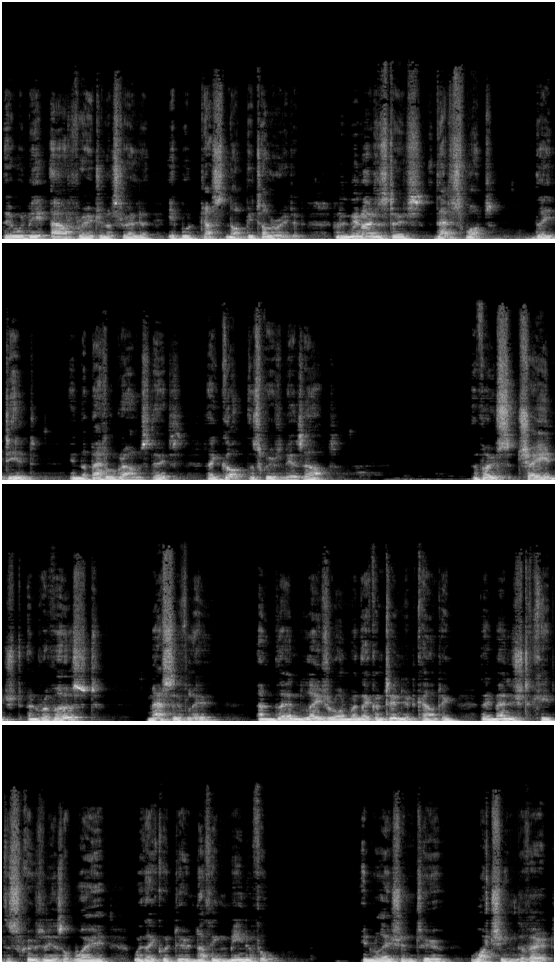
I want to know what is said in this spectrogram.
There would be outrage in Australia. It would just not be tolerated. But in the United States, that's what they did in the battleground states. They got the scrutineers out. The votes changed and reversed massively. And then later on, when they continued counting, they managed to keep the scrutineers away where they could do nothing meaningful in relation to watching the vote.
